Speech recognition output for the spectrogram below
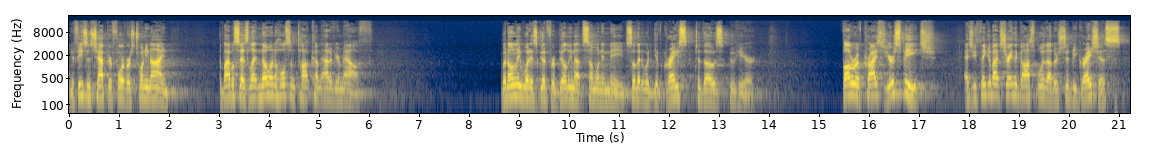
In Ephesians chapter 4, verse 29, the Bible says, Let no unwholesome talk come out of your mouth, but only what is good for building up someone in need, so that it would give grace to those who hear. Follower of Christ, your speech, as you think about sharing the gospel with others, should be gracious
